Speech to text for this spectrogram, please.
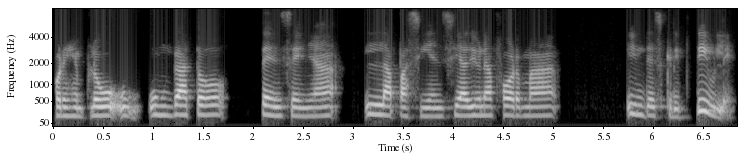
por ejemplo, un gato te enseña la paciencia de una forma indescriptible,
